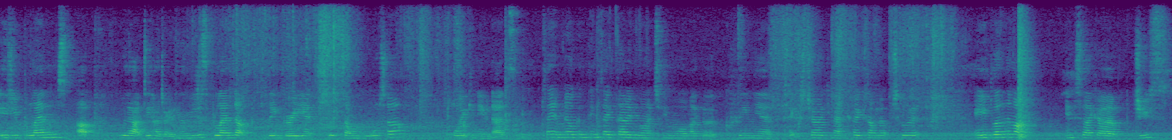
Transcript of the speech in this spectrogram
is you blend up without dehydrating them. You just blend up the ingredients with some water or you can even add some plant milk and things like that if you want it to be more like a creamier texture. You can add coconut milk to it. And you blend them up into like a juice.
